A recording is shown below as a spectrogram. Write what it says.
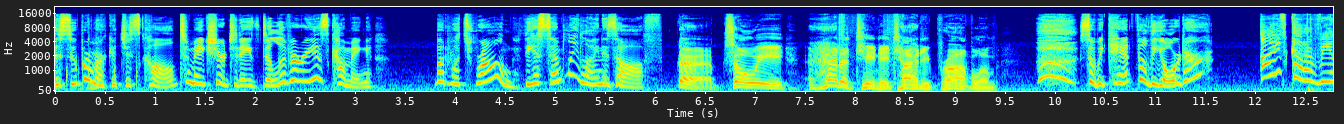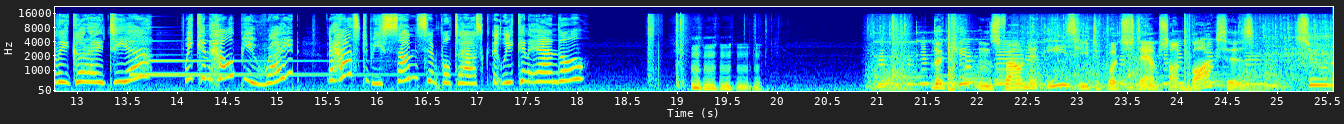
The supermarket just called to make sure today's delivery is coming. But what's wrong? The assembly line is off. Uh, so we had a teeny tiny problem. So we can't fill the order? I've got a really good idea. We can help you, right? There has to be some simple task that we can handle. The kittens found it easy to put stamps on boxes. Soon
